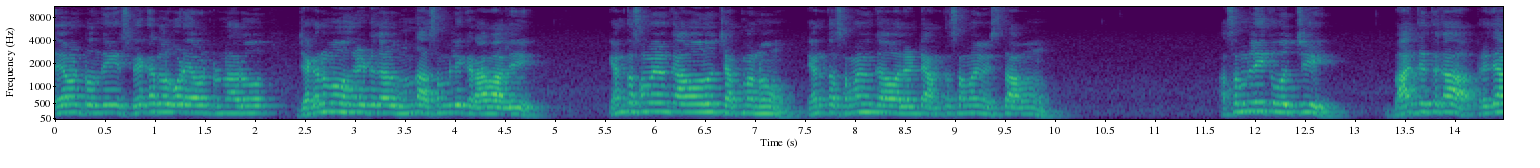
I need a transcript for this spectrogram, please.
ఏమంటుంది? స్పీకర్లు కూడా ఏమంటున్నారు? జగన్మోహన్ రెడ్డి గారు ముందు అసెంబ్లీకి రావాలి. ఎంత సమయం కావాలో చెప్పమను. ఎంత సమయం కావాలంటే అంత సమయం ఇస్తాము. అసెంబ్లీకి వచ్చి బాధ్యతగా ప్రజా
